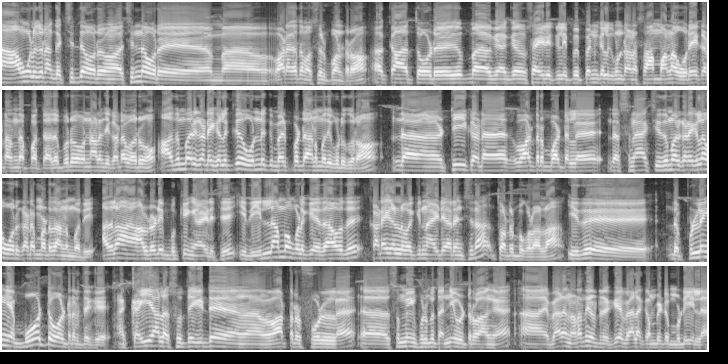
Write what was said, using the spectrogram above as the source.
அவங்களுக்கு நாங்கள் சின்ன ஒரு சின்ன ஒரு ம, வாடகை தான் வசூல் பண்ணுறோம் காத்தோடு சைடு கிளிப்பு பெண்களுக்கு உண்டான சாமான்லாம் ஒரே கடை இருந்தால் பத்து அதுக்கப்புறம் ஒரு நாலஞ்சு கடை வரும். அது மாதிரி கடைகளுக்கு ஒன்றுக்கு மேற்பட்ட அனுமதி கொடுக்குறோம். இந்த டீ கடை வாட்டர் பாட்டில் இந்த ஸ்நாக்ஸ் இது மாதிரி கடைகள்லாம் ஒரு கடை மட்டும் தான் அனுமதி. அதெல்லாம் ஆல்ரெடி புக்கிங் ஆகிடுச்சு இது இல்லாமல் உங்களுக்கு ஏதாவது கடைகளில் வைக்கணும் ஐடியா இருந்துச்சுன்னா தொடர்பு கொள்ளலாம். இது இந்த பிள்ளைங்க போட்டு ஓட்டுறதுக்கு கையால் சுற்றிக்கிட்டு வாட்டர் ஃபுல்லில் ஸ்விம்மிங் ஃபுல் தண்ணி விட்டுருவாங்க. வேலை நடந்துகிட்டு இருக்கு. வேலை கம்ப்ளீட் முடியல.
